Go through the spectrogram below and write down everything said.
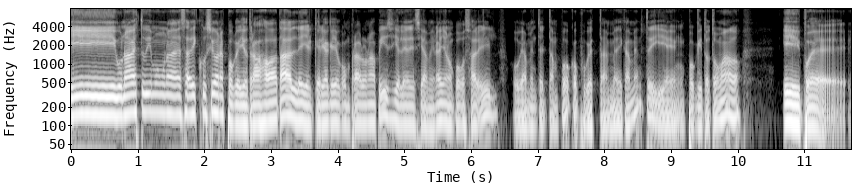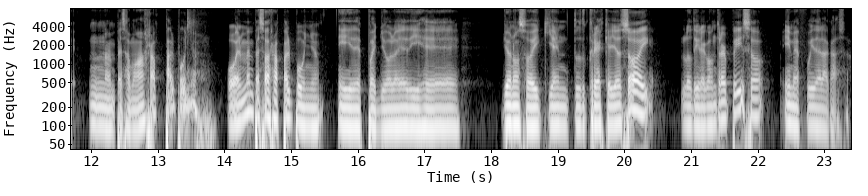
Y una vez tuvimos una de esas discusiones porque yo trabajaba tarde y él quería que yo comprara una pizza y él le decía, mira, yo no puedo salir. Obviamente él tampoco porque está en medicamento y en un poquito tomado. Y pues nos empezamos a raspar el puño. O él me empezó a raspar el puño. Y después yo le dije, yo no soy quien tú crees que yo soy. Lo tiré contra el piso y me fui de la casa.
